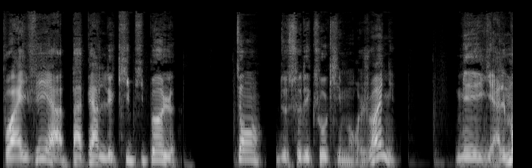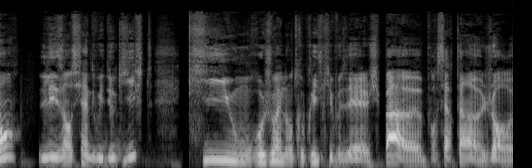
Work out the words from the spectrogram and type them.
pour arriver à pas perdre le key people tant de Sodexo qui me rejoignent, mais également les anciens de We Do Gift qui ont rejoint une entreprise qui faisait, je sais pas, euh, pour certains, euh, genre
